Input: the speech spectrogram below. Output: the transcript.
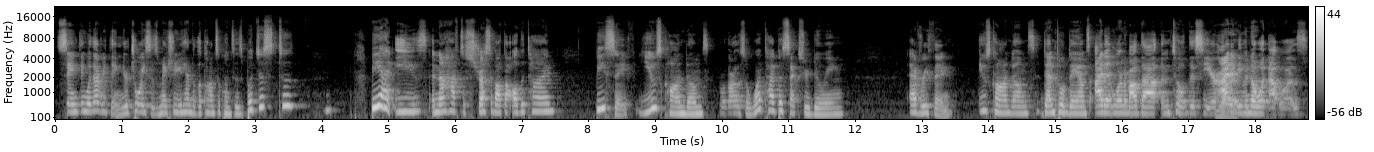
Same thing with everything. Your choices. Make sure you handle the consequences. But just to be at ease and not have to stress about that all the time. Be safe. Use condoms, regardless of what type of sex you're doing. Everything. Use condoms, dental dams. I didn't learn about that until this year. I didn't even know what that was.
